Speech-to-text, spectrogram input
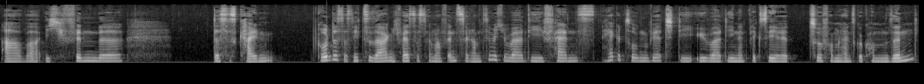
aber ich finde, dass es kein Grund ist, das nicht zu sagen. Ich weiß, dass dann auf Instagram ziemlich über die Fans hergezogen wird, die über die Netflix-Serie zur Formel 1 gekommen sind.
